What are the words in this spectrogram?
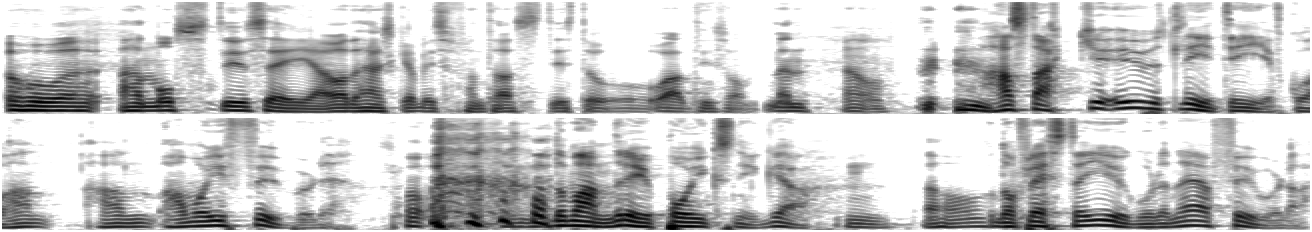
Och han måste ju säga, ja det här ska bli så fantastiskt och, och allting sånt. Men Ja. Han stack ju ut lite i IFK. Han, han, han var ju ful. Ja. De andra är ju pojksnygga. Mm. Och de flesta i Djurgården är fula.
